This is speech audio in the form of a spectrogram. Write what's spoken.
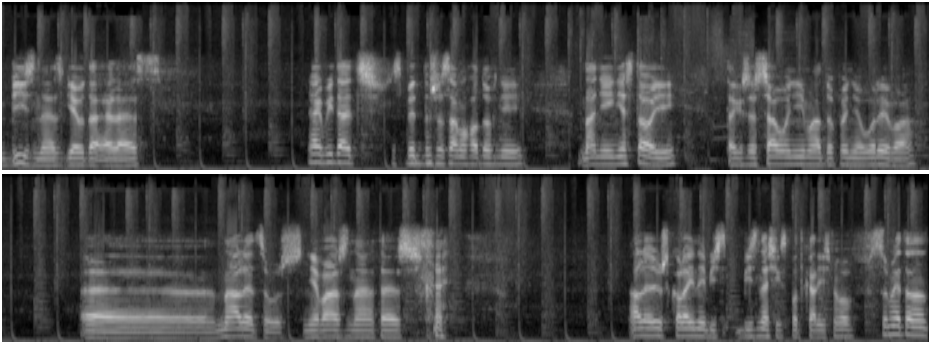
biznes, giełda LS. Jak widać, zbyt dużo samochodów niej, na niej nie stoi. Także szału nie ma, dupy nie urywa. Eee, no ale cóż, nieważne też. ale już kolejny biz biznesik spotkaliśmy, bo w sumie to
